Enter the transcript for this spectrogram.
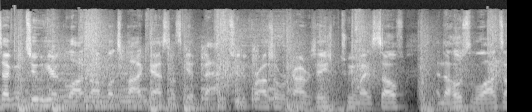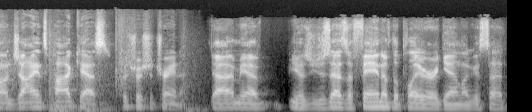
Segment two here at the Locked On Bucs podcast. Let's get back to the crossover conversation between myself and the host of the Locked On Giants podcast, Patricia Traina. Yeah, I mean, I've you know just as a fan of the player again, like I said,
